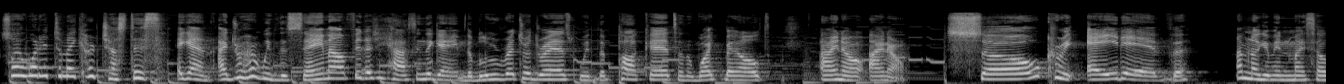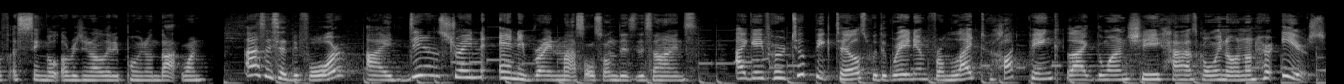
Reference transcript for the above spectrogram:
So I wanted to make her justice. Again, I drew her with the same outfit that she has in the game, the blue retro dress with the pockets and the white belt. I know, I know. So creative. I'm not giving myself a single originality point on that one. As I said before, I didn't strain any brain muscles on these designs. I gave her two pigtails with a gradient from light to hot pink like the one she has going on on her ears.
